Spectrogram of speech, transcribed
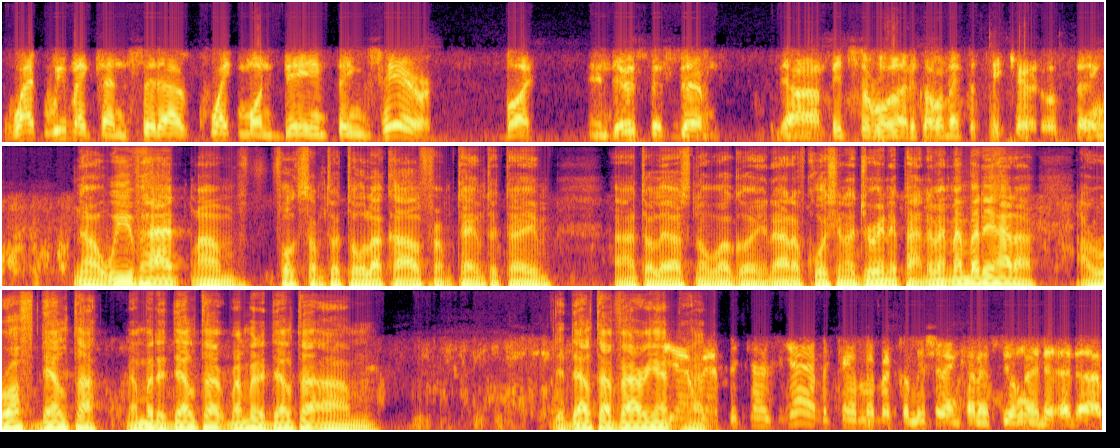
what we may consider quite mundane things here. But in their system, um, it's the role of the government to take care of those things. Now we've had um, folks from Tortola call from time to time uh, to let us know what's going on. Of course, you know during the pandemic, remember they had a, a rough Delta Remember the Delta? Remember the Delta? Um, the Delta variant Yeah, had. because yeah, because I remember Commissioner Encarnacion had, had uh,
